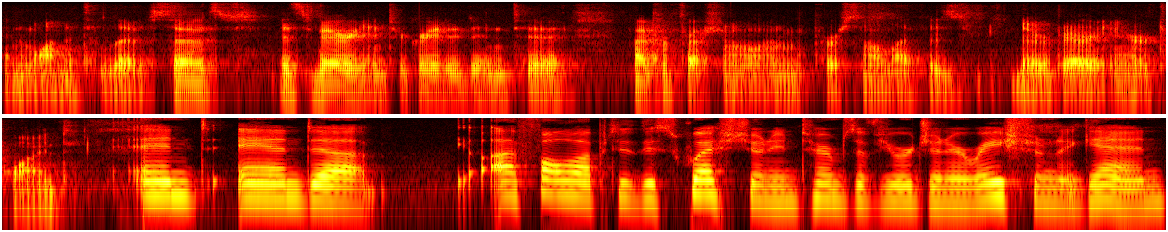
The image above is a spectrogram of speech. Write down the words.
and wanted to live. So it's it's very integrated into my professional and personal life. is They're very intertwined. And and. Uh a follow up to this question in terms of your generation again.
